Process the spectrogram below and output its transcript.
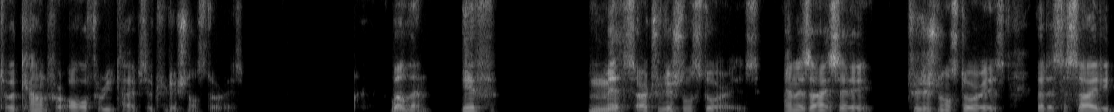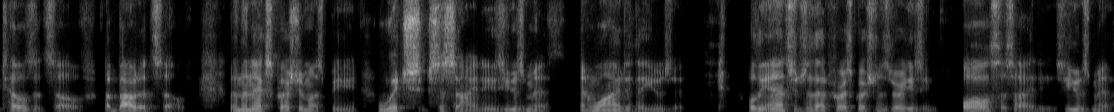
to account for all three types of traditional stories. Well, then, if myths are traditional stories, and as I say, traditional stories that a society tells itself about itself, then the next question must be which societies use myth and why do they use it? Well, the answer to that first question is very easy. All societies use myth.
